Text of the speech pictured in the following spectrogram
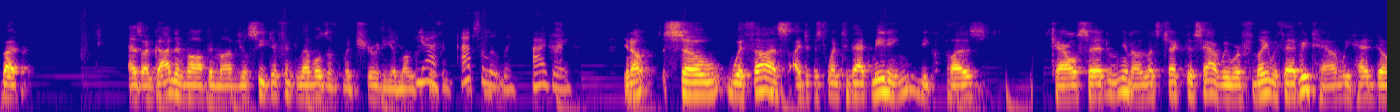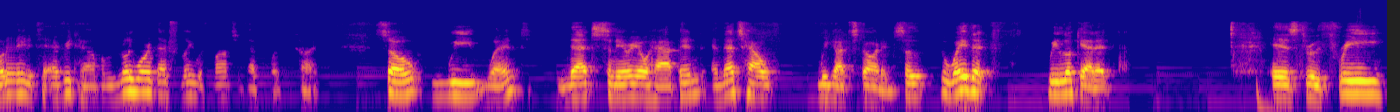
But as I've gotten involved in moms, you'll see different levels of maturity amongst yeah, different absolutely. I agree. you know so with us i just went to that meeting because carol said you know let's check this out we were familiar with Everytown we had donated to Everytown but we really weren't that familiar with moms at that point in time so we went that scenario happened and that's how we got started so the way that we look at it is through three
